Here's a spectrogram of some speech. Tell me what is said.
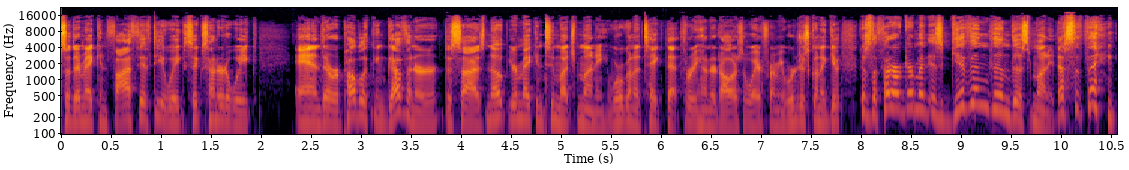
So they're making 550 a week, 600 a week, and their Republican governor decides, nope, you're making too much money. We're going to take that $300 away from you. We're just going to give because the federal government is giving them this money. That's the thing.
